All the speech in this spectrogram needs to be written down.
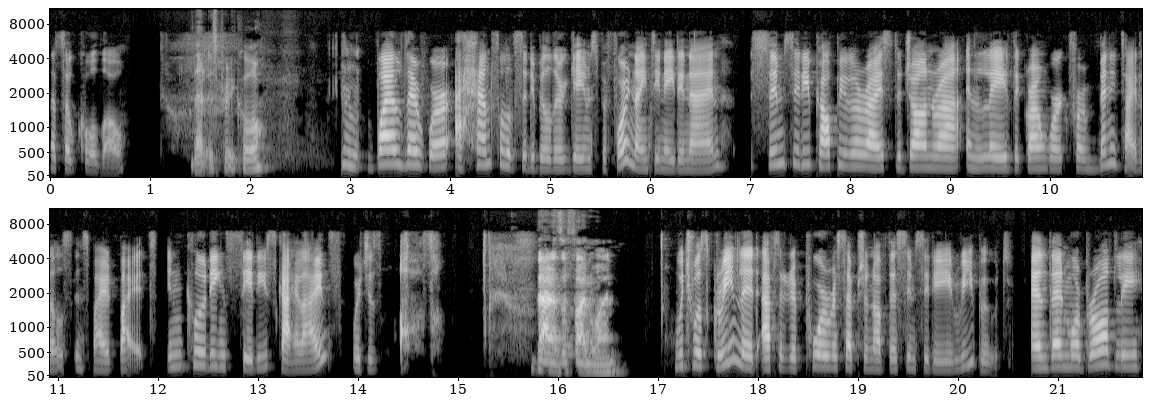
That's so cool, though. That is pretty cool. While there were a handful of city builder games before 1989, SimCity popularized the genre and laid the groundwork for many titles inspired by it, including City Skylines, which is awesome, that is a fun one. Which was greenlit after the poor reception of the SimCity reboot. And then more broadly,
